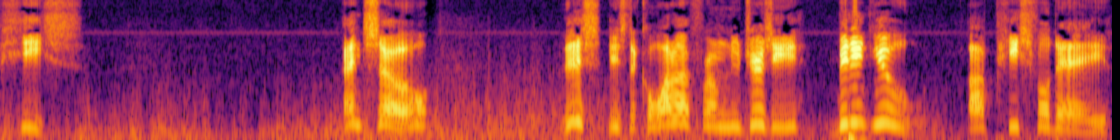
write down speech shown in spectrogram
peace. And so, this is the koala from New Jersey bidding you a peaceful day.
